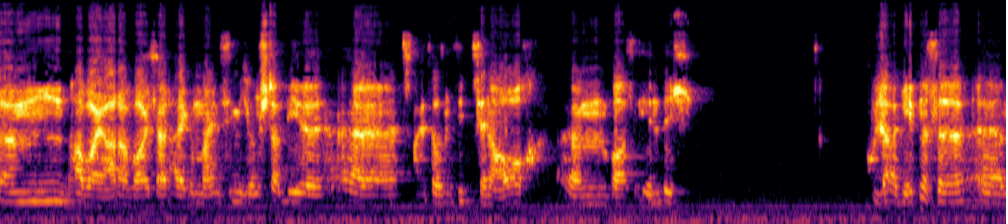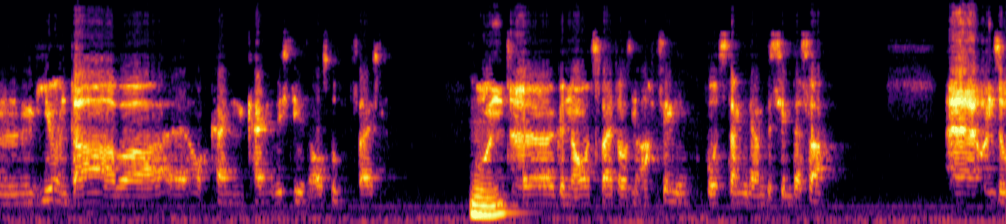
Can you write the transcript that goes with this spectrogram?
Ähm, aber ja, da war ich halt allgemein ziemlich unstabil. Äh, 2017 auch ähm, war es ähnlich. Gute Ergebnisse ähm, hier und da, aber äh, auch kein, kein richtiges Ausrufezeichen. Mhm. Und äh, genau 2018 wurde es dann wieder ein bisschen besser. Äh, und so,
